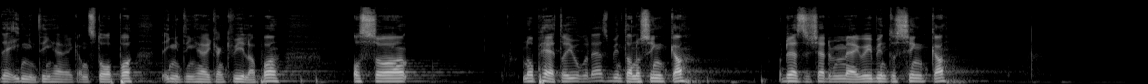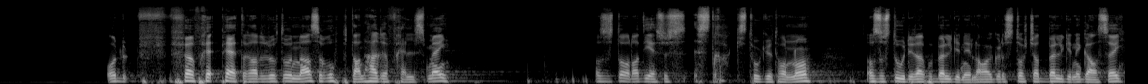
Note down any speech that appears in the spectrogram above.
det er ingenting her jeg kan stå på. Det er ingenting her jeg kan hvile på. Og så, når Peter gjorde det, så begynte han å synke. Og det er det som skjedde med meg, og jeg begynte å synke. Og før Peter hadde datt unna, så ropte han 'Herre, frels meg'. Og så står det at Jesus straks tok ut hånda, og så sto de der på bølgene i lag. Og det står ikke at bølgene ga seg,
